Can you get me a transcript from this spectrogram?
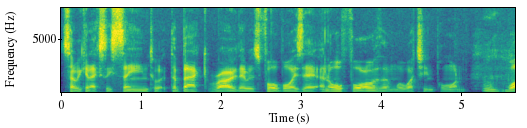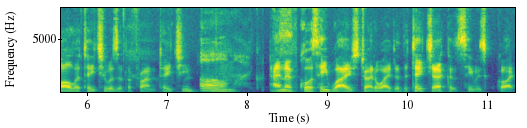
so we could actually see into it. The back row, there was four boys there, and all four of them were watching porn mm. while the teacher was at the front teaching. Oh my and of course, he waved straight away to the teacher because he was quite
